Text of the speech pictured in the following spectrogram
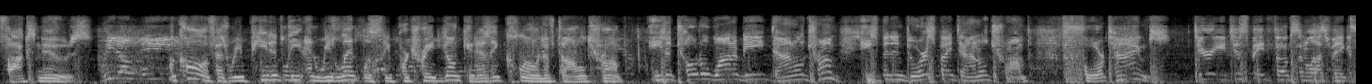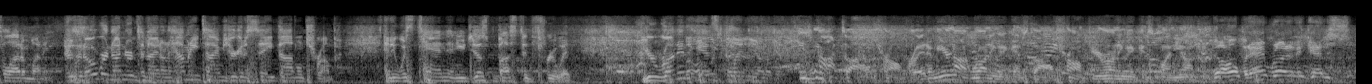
Fox News. We don't need McAuliffe has repeatedly and relentlessly portrayed Youngkin as a clone of Donald Trump. He's a total wannabe Donald Trump. He's been endorsed by Donald Trump four times. Terry, you just made folks in Las Vegas a lot of money. There's an over and under tonight on how many times you're going to say Donald Trump. And it was 10, and you just busted through it. You're running against Glenn Youngkin. He's not Donald Trump, right? I mean, you're not running against Donald Trump. You're running against Glenn Youngkin. No, but I'm running against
